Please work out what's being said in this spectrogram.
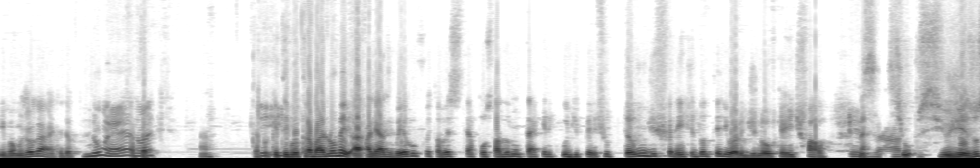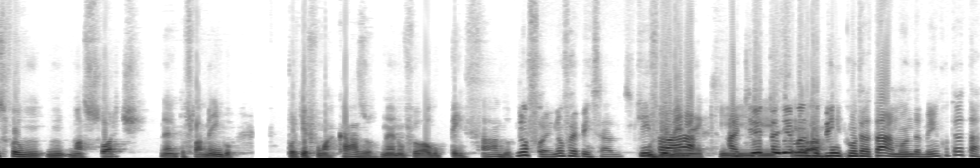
e vamos jogar, entendeu? Não é, Até, não é. Até porque e... teve o trabalho no meio. Aliás, o erro foi talvez ter apostado num técnico de perfil tão diferente do anterior, de novo que a gente fala. Né? Se, o, se, o Jesus foi um, um, uma sorte, né, do Flamengo, porque foi um acaso, né? Não foi algo pensado. Não foi, não foi pensado. Quem o fala, Domenech, ah, a diretoria manda lá. bem contratar? Manda bem contratar.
